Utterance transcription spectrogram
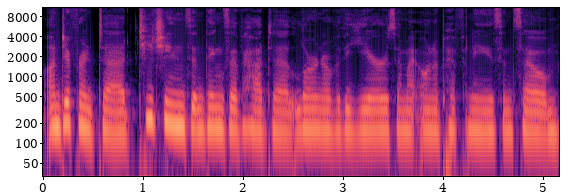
on different uh, teachings and things I've had to learn over the years and my own epiphanies. And so,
